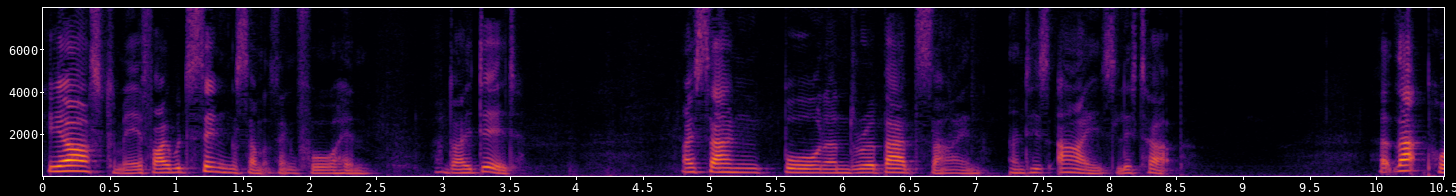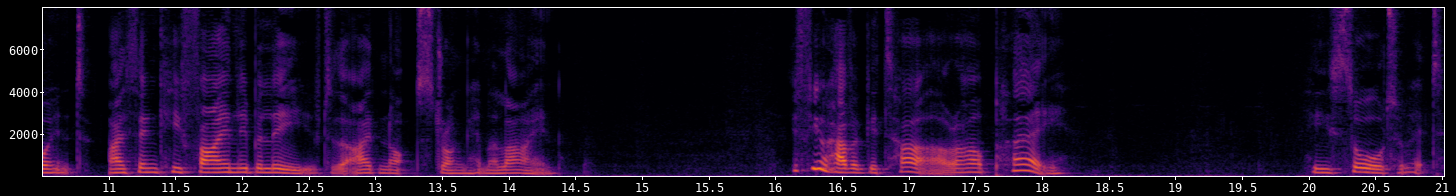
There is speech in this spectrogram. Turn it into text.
He asked me if I would sing something for him, and I did. I sang Born Under a Bad Sign, and his eyes lit up. At that point, I think he finally believed that I'd not strung him a line. If you have a guitar, I'll play. He saw to it,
